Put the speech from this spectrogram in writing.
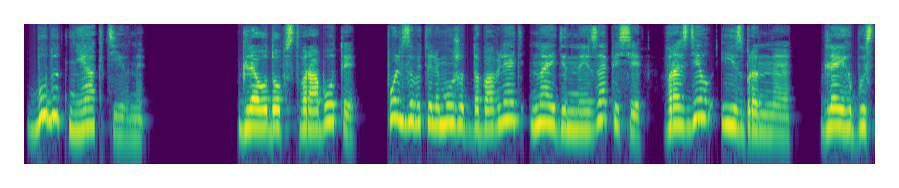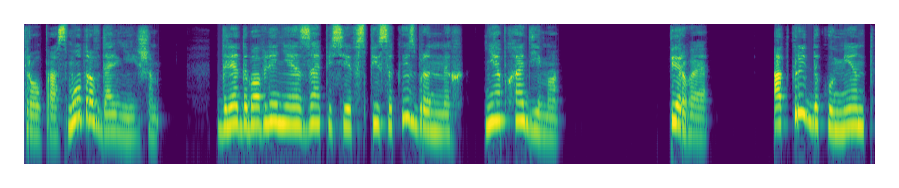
будут неактивны. Для удобства работы пользователь может добавлять найденные записи в раздел «Избранное» для их быстрого просмотра в дальнейшем. Для добавления записи в список избранных необходимо Первое. Открыть документ,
